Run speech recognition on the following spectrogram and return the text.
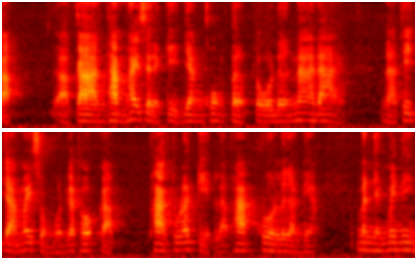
กับการทำให้เศรษฐกิจยังคงเติบโตเดินหน้าได้นะที่จะไม่ส่งผลกระทบกับภาคธุรกิจและภาคครัวเรือนเนี่ยมันยังไม่นิ่ง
